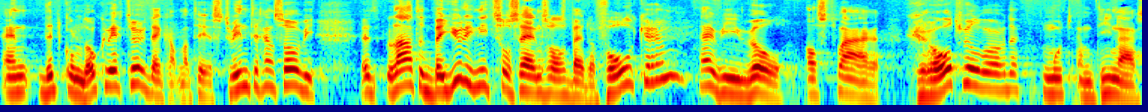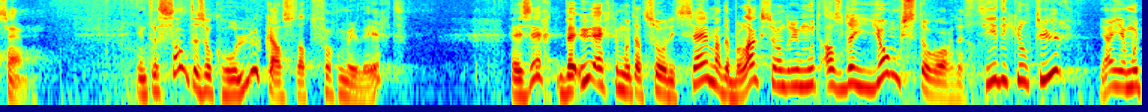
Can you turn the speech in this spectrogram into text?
En dit komt ook weer terug, denk aan Matthäus 20 en zo. Wie, laat het bij jullie niet zo zijn zoals bij de volkeren. Wie wil, als het ware, groot wil worden, moet een dienaar zijn. Interessant is ook hoe Lucas dat formuleert. Hij zegt, bij u echter moet dat zo niet zijn, maar de belangste onder u moet als de jongste worden. Zie je die cultuur? Ja, je moet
